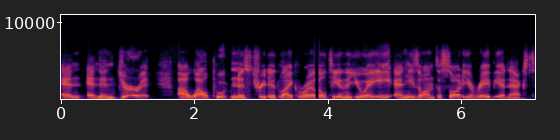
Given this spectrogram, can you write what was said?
and, and endure it uh, while Putin is treated like royalty in the UAE and he's on to Saudi Arabia next,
